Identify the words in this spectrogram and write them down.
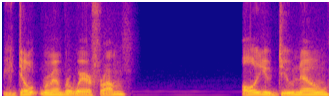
You don't remember where from. All you do know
